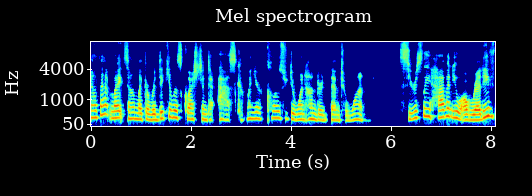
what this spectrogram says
Now, that might sound like a ridiculous question to ask when you're closer to 100 than to 1 seriously, haven't you already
